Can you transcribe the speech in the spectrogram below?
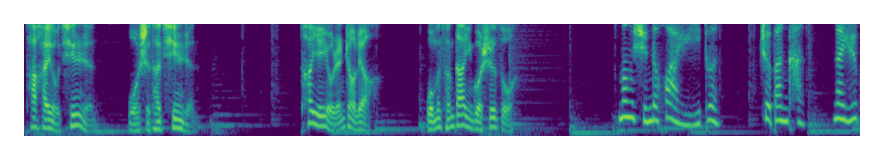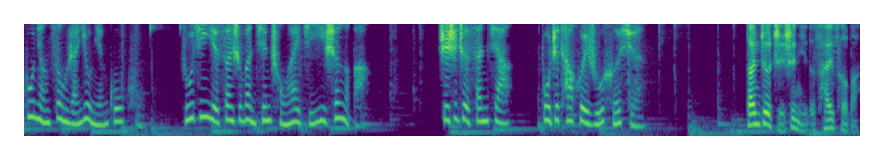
他还有亲人，我是他亲人，他也有人照料。我们曾答应过师祖。”孟寻的话语一顿，这般看，那于姑娘纵然幼年孤苦，如今也算是万千宠爱集一身了吧？只是这三家不知他会如何选，但这只是你的猜测吧。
